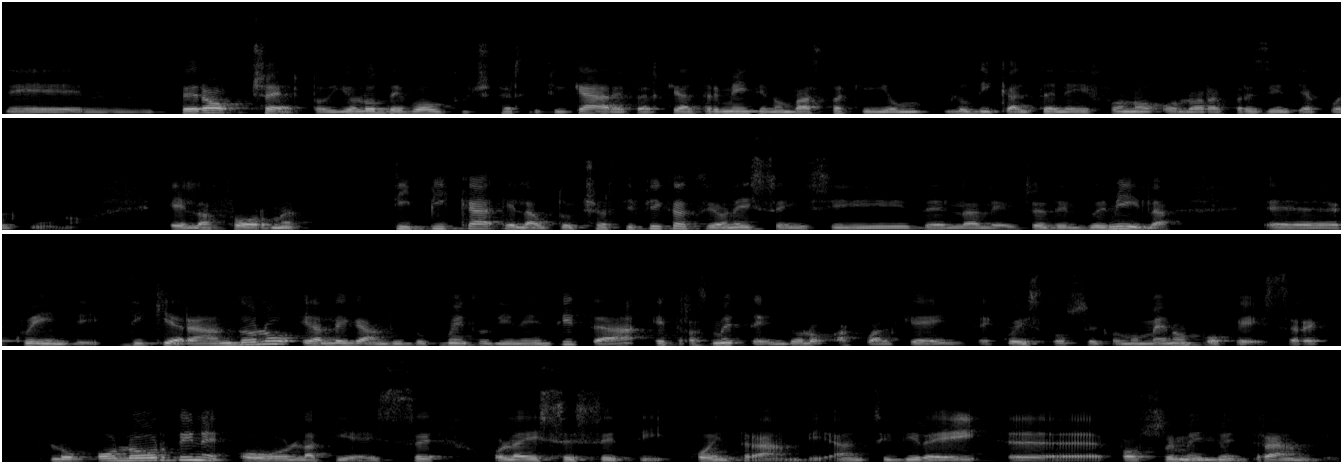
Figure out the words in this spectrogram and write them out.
Eh, però certo io lo devo autocertificare perché altrimenti non basta che io lo dica al telefono o lo rappresenti a qualcuno. E la forma tipica è l'autocertificazione ai sensi della legge del 2000. Eh, quindi dichiarandolo e allegando un documento di identità e trasmettendolo a qualche ente. Questo secondo me non può che essere lo, o l'ordine o l'ATS o la SST o entrambi, anzi direi eh, forse meglio entrambi.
